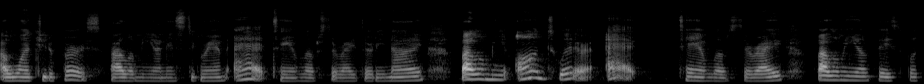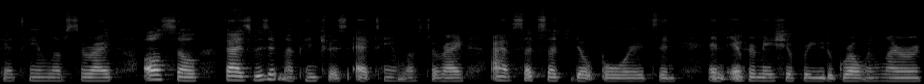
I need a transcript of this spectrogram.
I want you to first follow me on Instagram at Tam Loves to Write 39. Follow me on Twitter at Tam. Follow me on Facebook at Tam. Also, guys, visit my Pinterest at Tam. I have such such dope boards and, and information for you to grow and learn.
